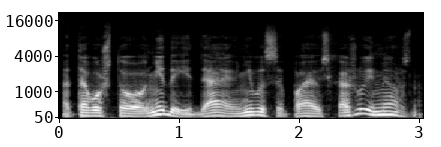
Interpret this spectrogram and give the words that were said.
От того, что не доедаю, не высыпаюсь, хожу и мерзну.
